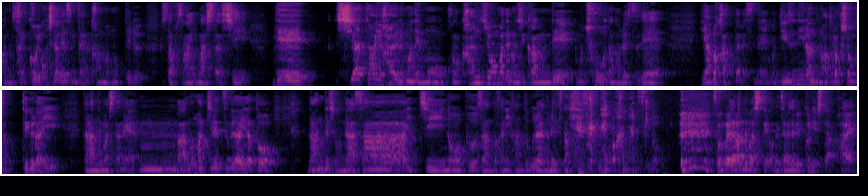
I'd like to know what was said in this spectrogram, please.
う、あの、最高位こちらですみたいな看板持ってるスタッフさんいましたし、で、シアターに入るまでも、この会場までの時間で、もう長蛇の列で、やばかったですね。もうディズニーランドのアトラクション買ってぐらい並んでましたね。うん、あの待ち列ぐらいだと、なんでしょうね、朝一のプーさんとハニーハントぐらいの列なんですかね。わかんないですけど。そんぐらい並んでましたよ。めちゃめちゃびっくりでした。はい。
